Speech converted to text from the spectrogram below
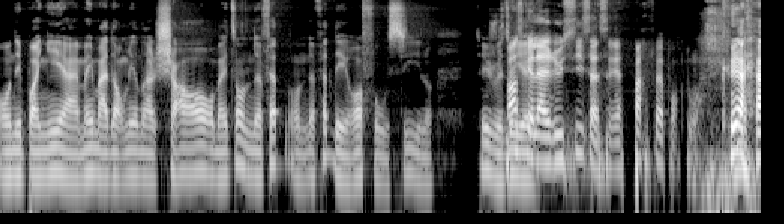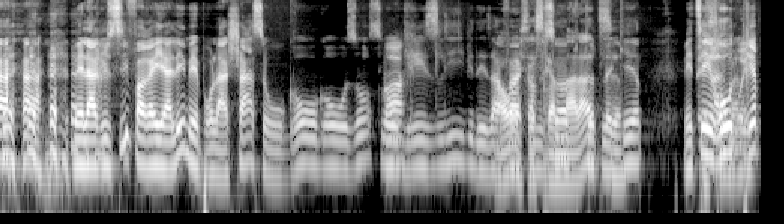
on est pogné à, même à dormir dans le char. Ben, tu sais, on a fait, on a fait des roughs aussi, là. Je veux Je pense dire, que la Russie, ça serait parfait pour toi. mais la Russie, il faudrait y aller, mais pour la chasse aux gros, gros ours, là, aux Ouais. grizzlies, puis des Ah affaires ouais, ça comme serait ça, malade, tout le ça. kit. Mais tu sais, road trip,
